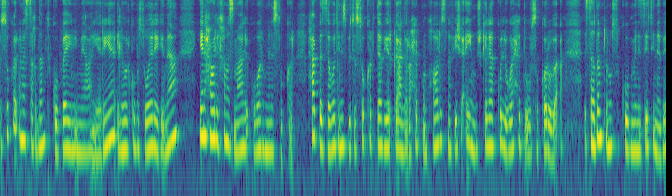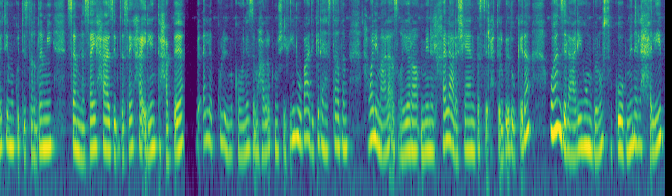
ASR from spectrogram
السكر أنا استخدمت كوباية معيارية اللي هو الكوب الصغير يا جماعة يعني حوالي خمس معالق كبار من السكر. حابه تزودي نسبة السكر ده بيرجع لراحتكم خالص مفيش أي مشكلة كل واحد وسكره بقى. استخدمت نص كوب من الزيت النباتي ممكن تستخدمي سمنة سايحة زبدة سايحة اللي أنت حباه. بقلب كل المكونات زي ما حضراتكم شايفين وبعد كده هستخدم حوالي معلقة صغيرة من الخل علشان بس ريحة البيض وكده وهنزل عليهم بنص كوب من الحليب.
